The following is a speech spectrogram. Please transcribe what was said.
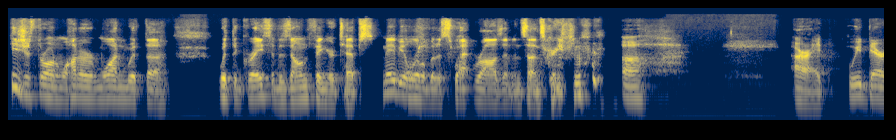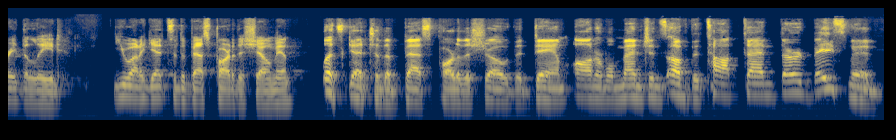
He's just throwing 101 with the with the grace of his own fingertips. Maybe a little bit of sweat, rosin, and sunscreen. Oh. All right. We buried the lead. You want to get to the best part of the show, man? Let's get to the best part of the show, the damn honorable mentions of the top 10 third baseman.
